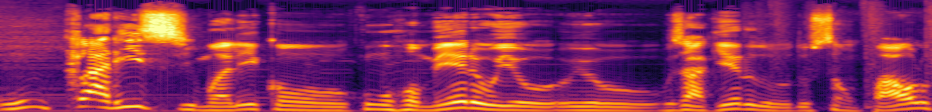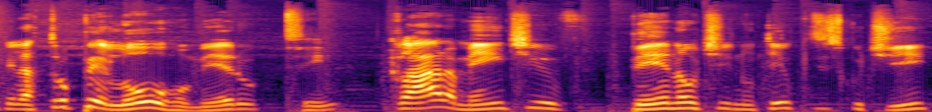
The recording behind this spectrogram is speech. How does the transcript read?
um claríssimo ali com, com o Romero e o, e o- o zagueiro do, do São Paulo, que ele atropelou o Romero, Sim. claramente pênalti, não tem o que discutir.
